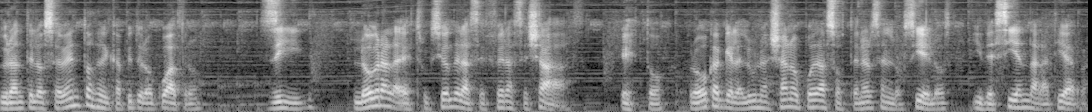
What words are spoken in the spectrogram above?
Durante los eventos del capítulo 4, Zig logra la destrucción de las esferas selladas. Esto provoca que la luna ya no pueda sostenerse en los cielos y descienda a la tierra.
